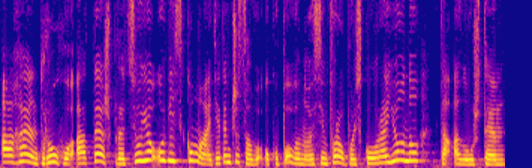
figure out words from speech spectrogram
Агент руху АТЕШ працює у військкоматі тимчасово окупованого Сімферопольського району та Алушти.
